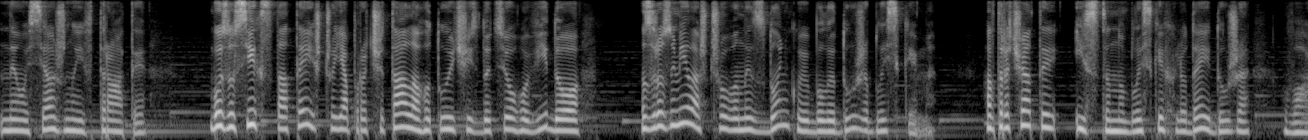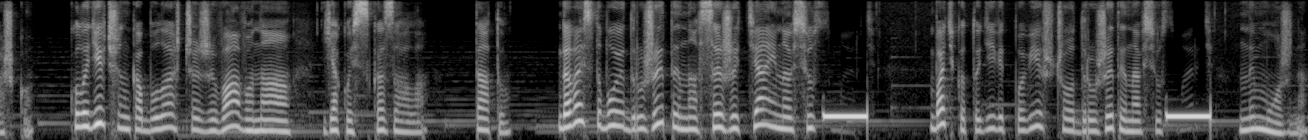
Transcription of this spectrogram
неосяжної втрати. Бо з усіх статей, що я прочитала, готуючись до цього відео, зрозуміла, що вони з донькою були дуже близькими, а втрачати істинно близьких людей дуже важко. Коли дівчинка була ще жива, вона якось сказала: Тату, давай з тобою дружити на все життя і на всю смерть. Батько тоді відповів, що дружити на всю смерть не можна,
